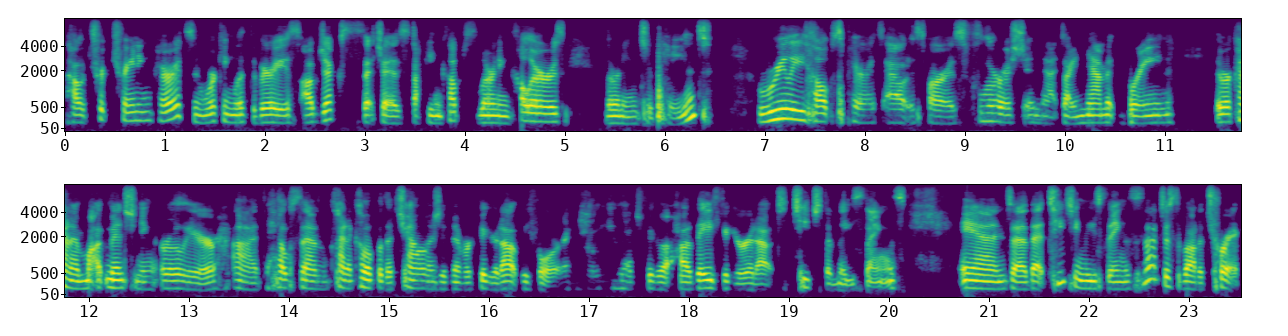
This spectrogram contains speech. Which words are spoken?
how trick training parrots and working with the various objects such as stocking cups, learning colors, learning to paint. Really helps parrots out as far as flourish in that dynamic brain. They were kind of mentioning earlier uh, helps them kind of come up with a challenge they've never figured out before and how you have to figure out how they figure it out to teach them these things. And uh, that teaching these things is not just about a trick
